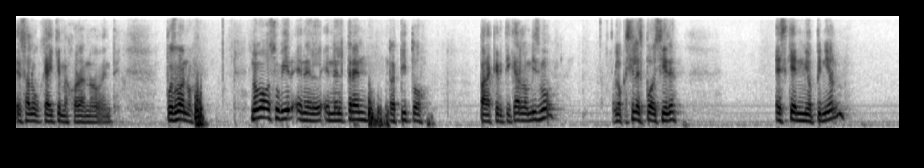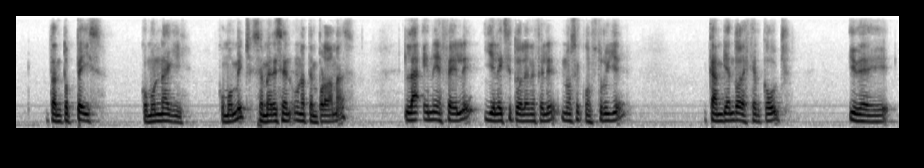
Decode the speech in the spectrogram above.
Es algo que hay que mejorar nuevamente. Pues bueno, no me voy a subir en el, en el tren, repito, para criticar lo mismo. Lo que sí les puedo decir es que, en mi opinión, tanto Pace como Nagy como Mitch se merecen una temporada más. La NFL y el éxito de la NFL no se construye cambiando de head coach y de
